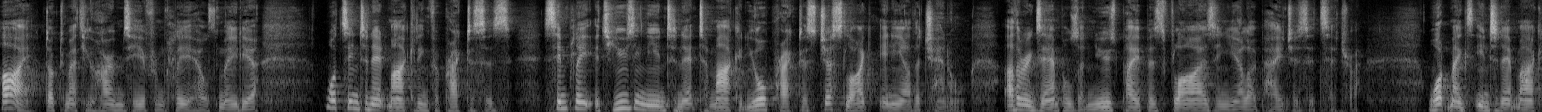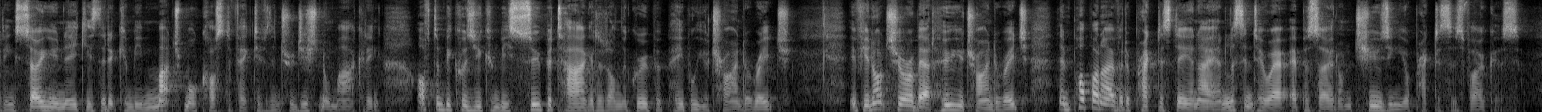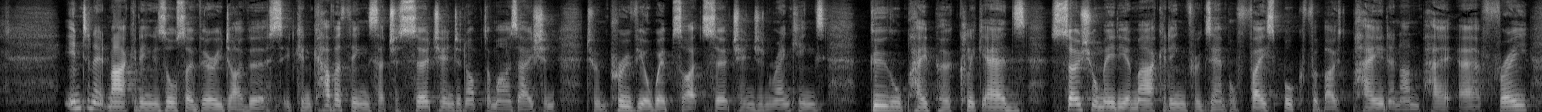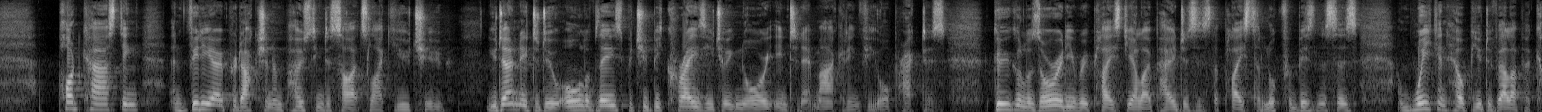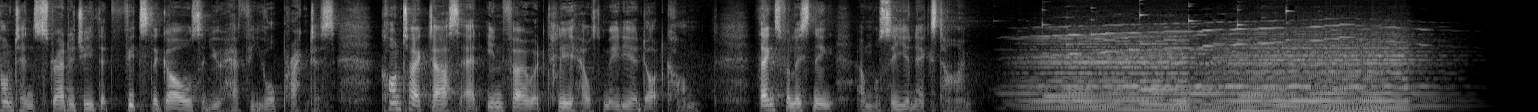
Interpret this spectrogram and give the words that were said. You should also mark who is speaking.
Speaker 1: Hi, Dr. Matthew Holmes here from Clear Health Media. What's internet marketing for practices? Simply, it's using the internet to market your practice just like any other channel. Other examples are newspapers, flyers, and yellow pages, etc. What makes internet marketing so unique is that it can be much more cost effective than traditional marketing, often because you can be super targeted on the group of people you're trying to reach. If you're not sure about who you're trying to reach, then pop on over to Practice DNA and listen to our episode on choosing your practice's focus. Internet marketing is also very diverse. It can cover things such as search engine optimization to improve your website search engine rankings, Google pay per click ads, social media marketing, for example, Facebook for both paid and unpaid, uh, free, podcasting, and video production and posting to sites like YouTube. You don't need to do all of these, but you'd be crazy to ignore internet marketing for your practice. Google has already replaced Yellow Pages as the place to look for businesses, and we can help you develop a content strategy that fits the goals that you have for your practice. Contact us at info at clearhealthmedia.com. Thanks for listening, and we'll see you next time.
